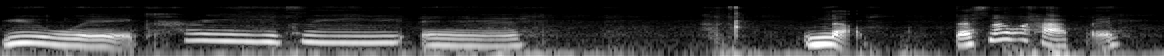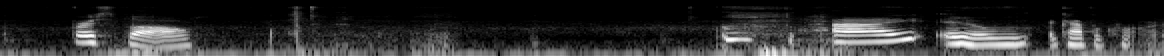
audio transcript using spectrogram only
you went crazy, and no, that's not what happened. First of all, I am a Capricorn.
